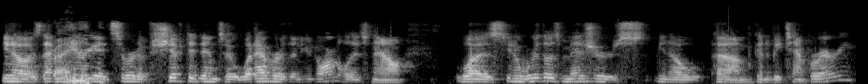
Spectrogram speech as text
you know, as that right. period sort of shifted into whatever the new normal is now, was you know, were those measures you know um, going to be temporary,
